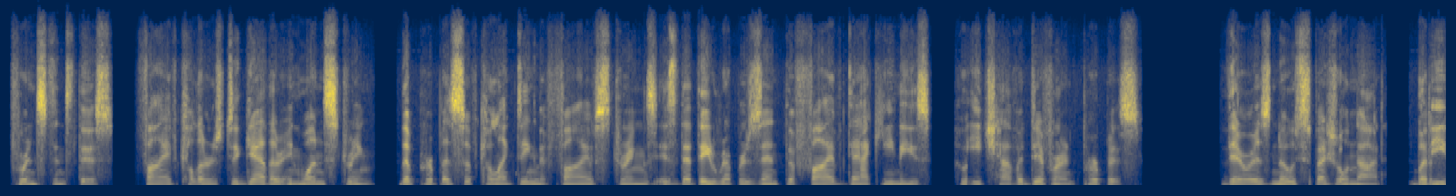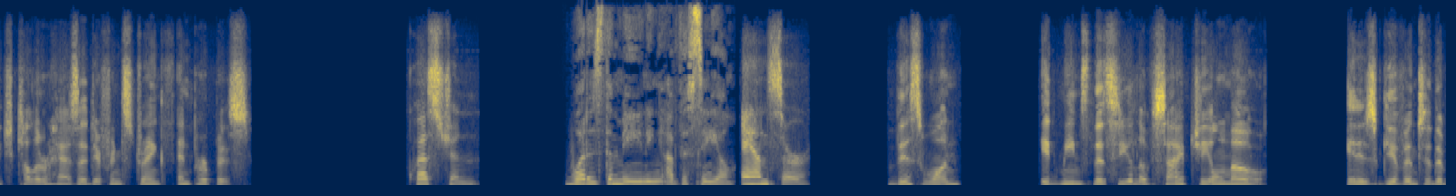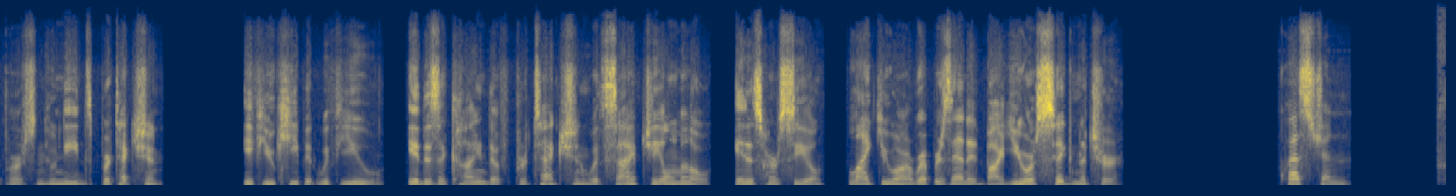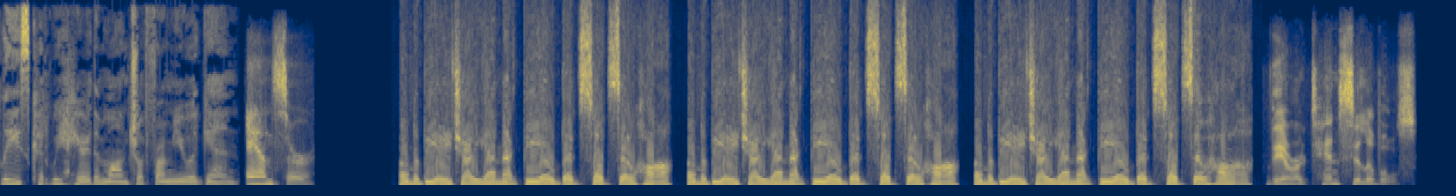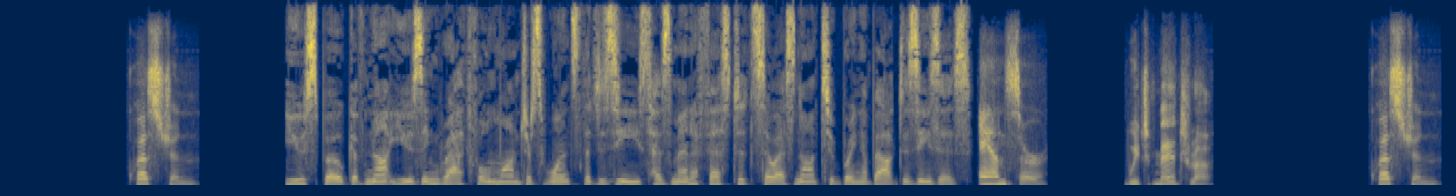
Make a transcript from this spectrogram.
For instance this, five colors together in one string, the purpose of collecting the five strings is that they represent the five dakinis, who each have a different purpose. There is no special knot, but each color has a different strength and purpose. Question. What is the meaning of the seal? Answer. This one? It means the seal of Mo. It is given to the person who needs protection. If you keep it with you, it is a kind of protection with Mo. It is her seal, like you are represented by your signature. Question. Please could we hear the mantra from you again? Answer. Oma bhi yanak pio bed sod so ha, Oma bhi yanak pio bed sod so ha, Oma bhi yanak pio bed sod so ha. There are ten syllables. Question. You spoke of not using wrathful mantras once the disease has manifested so as not to bring about diseases. Answer. Which mantra? Question.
